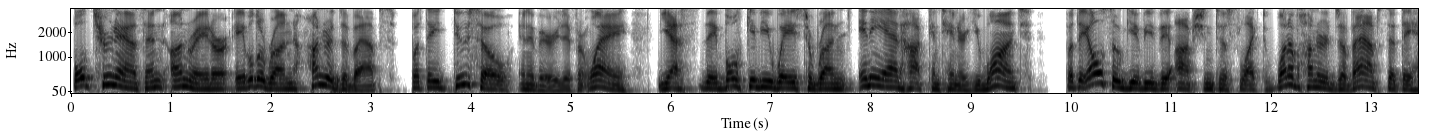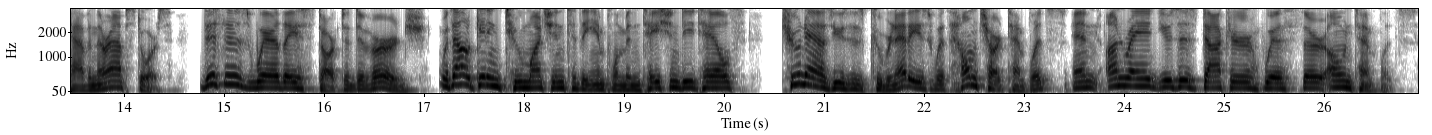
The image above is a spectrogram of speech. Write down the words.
Both TrueNAS and Unraid are able to run hundreds of apps, but they do so in a very different way. Yes, they both give you ways to run any ad hoc container you want, but they also give you the option to select one of hundreds of apps that they have in their app stores. This is where they start to diverge. Without getting too much into the implementation details, TrueNAS uses Kubernetes with Helm chart templates, and Unraid uses Docker with their own templates.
